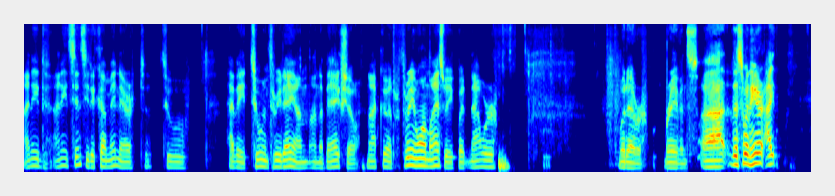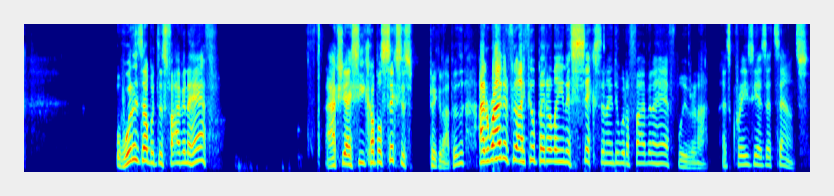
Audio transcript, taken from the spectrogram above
I need I need Cincy to come in there to to have a two and three day on on the Bag show. Not good. Three and one last week, but now we're whatever. Ravens. Uh, this one here, I. What is up with this five and a half? Actually, I see a couple sixes picking up. I'd rather feel I feel better laying a six than I do with a five and a half. Believe it or not, as crazy as that sounds.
